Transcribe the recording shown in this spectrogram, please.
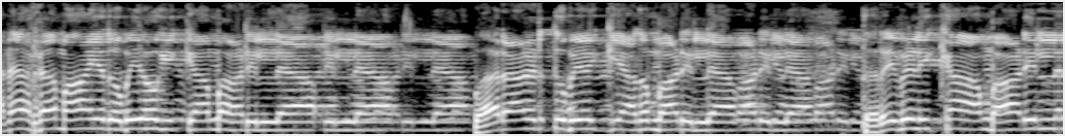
അനർഹമായത് ഉപയോഗിക്കാൻ പാടില്ല. വേറെ ആളെടുത്ത് ഉപയോഗിക്കുക അതും പാടില്ല. പാടില്ല തെറി വിളിക്കാൻ പാടില്ല.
